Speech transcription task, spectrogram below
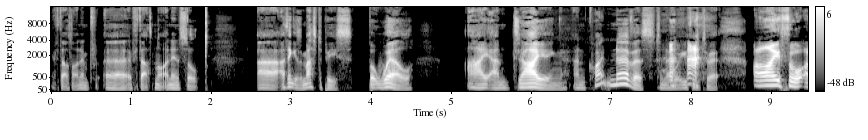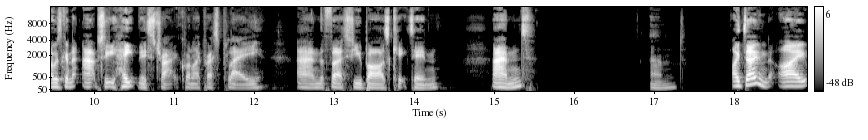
if that's not an, inf- uh, if that's not an insult. Uh, I think it's a masterpiece. But Will, I am dying and quite nervous to know what you think to it. I thought I was going to absolutely hate this track when I pressed play and the first few bars kicked in. And And I don't. I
